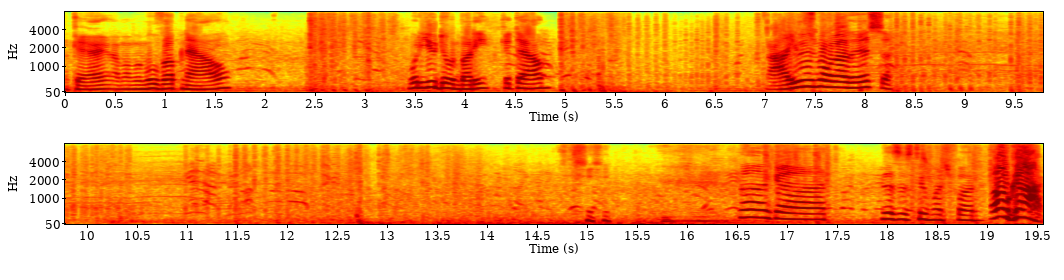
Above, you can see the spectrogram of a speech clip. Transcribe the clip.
Okay, I'm gonna move up now. What are you doing, buddy? Get down. I'll use more of this. oh god. This is too much fun. Oh god!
